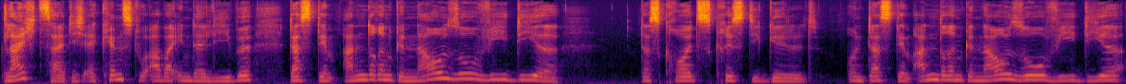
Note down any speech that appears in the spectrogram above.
Gleichzeitig erkennst du aber in der Liebe, dass dem anderen genauso wie dir das Kreuz Christi gilt und dass dem anderen genauso wie dir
